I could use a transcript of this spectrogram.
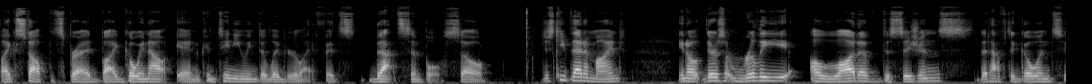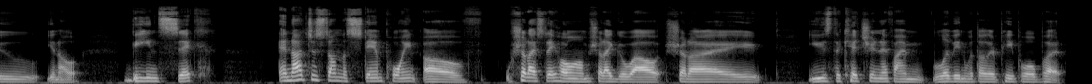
like stop the spread by going out and continuing to live your life it's that simple so just keep that in mind you know there's really a lot of decisions that have to go into you know being sick and not just on the standpoint of should I stay home, should I go out, should I use the kitchen if I'm living with other people, but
